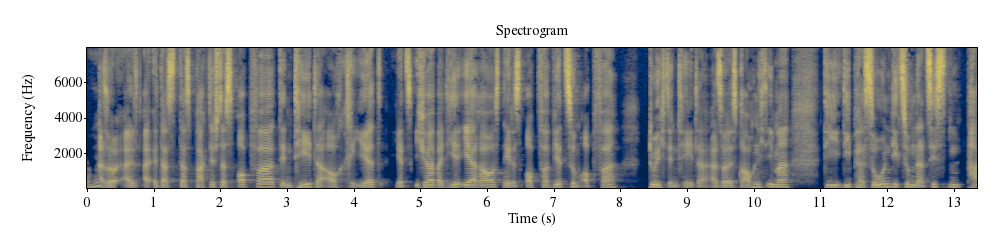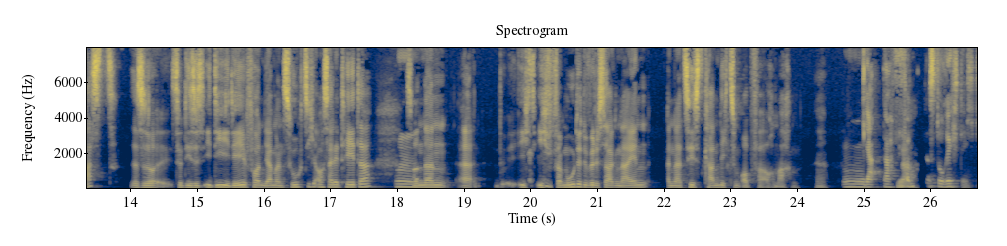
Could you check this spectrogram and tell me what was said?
Mhm. Also, als, äh, dass, dass praktisch das Opfer den Täter auch kreiert. Jetzt, ich höre bei dir eher raus, nee, das Opfer wird zum Opfer durch den Täter. Also es braucht nicht immer die, die Person, die zum Narzissten passt, also so dieses die Idee von ja man sucht sich auch seine Täter, mhm. sondern äh, ich, ich vermute, du würdest sagen, nein, ein Narzisst kann dich zum Opfer auch machen. Ja, ja da ja. vermutest du richtig.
